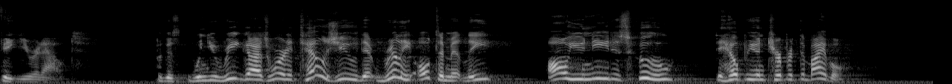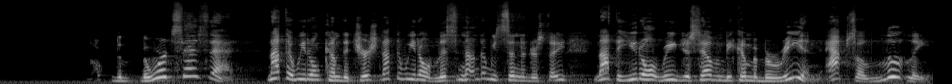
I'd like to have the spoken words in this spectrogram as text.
figure it out. Because when you read God's word, it tells you that really, ultimately, all you need is who to help you interpret the Bible. The, the word says that. Not that we don't come to church, not that we don't listen, not that we sit under study, not that you don't read yourself and become a Berean. Absolutely.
